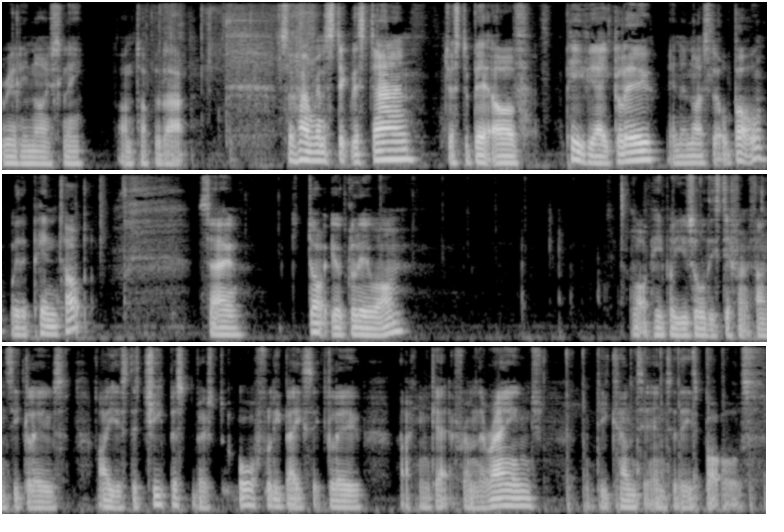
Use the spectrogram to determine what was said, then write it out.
really nicely on top of that. So how I'm going to stick this down, just a bit of PVA glue in a nice little bottle with a pin top. So dot your glue on. A lot of people use all these different fancy glues. I use the cheapest, most awfully basic glue I can get from the range and decant it into these bottles.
